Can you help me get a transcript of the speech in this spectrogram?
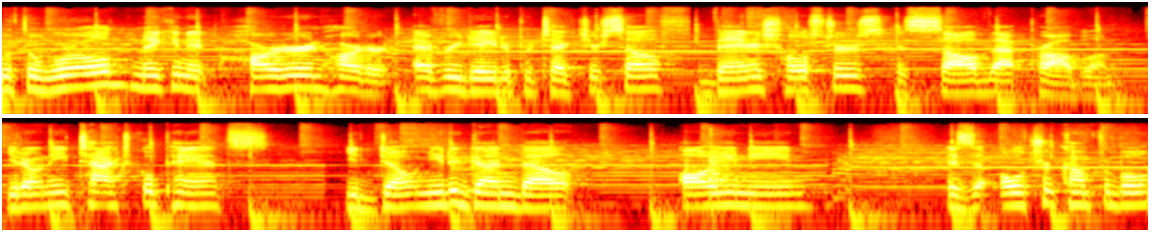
With the world making it harder and harder every day to protect yourself, Vanish Holsters has solved that problem. You don't need tactical pants, you don't need a gun belt, all you need is the ultra comfortable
